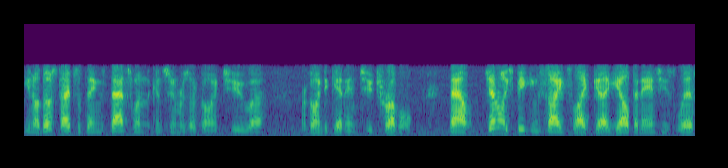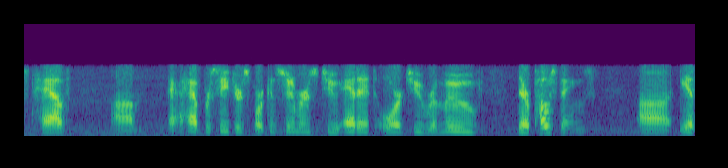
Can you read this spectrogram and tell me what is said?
you know those types of things. That's when the consumers are going to uh, are going to get into trouble. Now, generally speaking, sites like uh, Yelp and Angie's List have um, have procedures for consumers to edit or to remove their postings uh, if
